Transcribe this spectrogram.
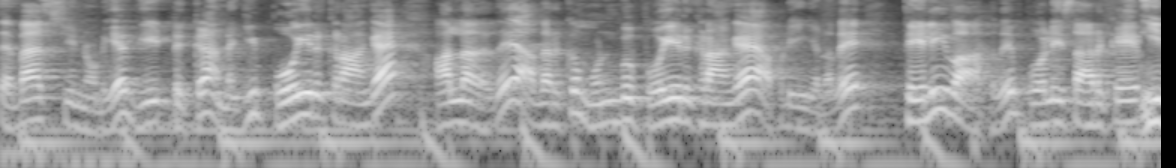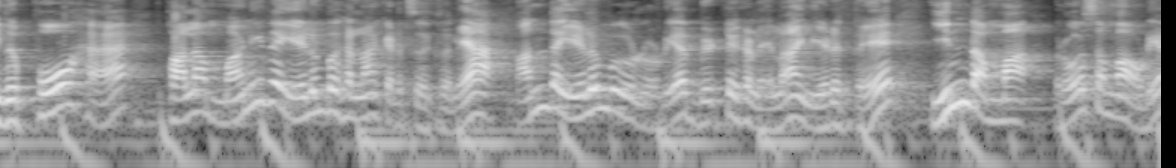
செபாஸ்டியனுடைய வீட்டுக்கு அன்னைக்கு போயிருக்கிறாங்க. அல்லது அதற்கு முன்பு போயிருக்கிறாங்க அப்படிங்கிறது தெளிவாகுது போலீஸாருக்கு இது போக பல மனித எலும்புகள்லாம் கிடச்சிருக்குது இல்லையா? அந்த எலும்புகளுடைய பிட்டுகளை எல்லாம் எடுத்து இந்த அம்மா ரோசம்மாவுடைய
